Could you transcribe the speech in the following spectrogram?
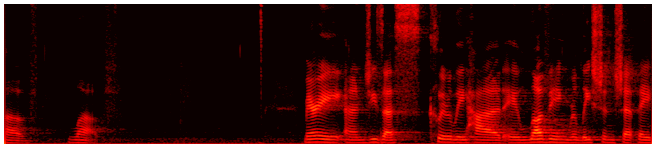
of love. Mary and Jesus clearly had a loving relationship. They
